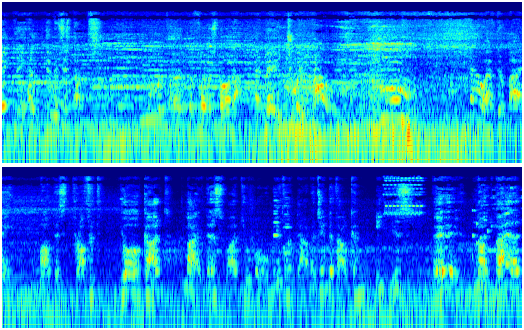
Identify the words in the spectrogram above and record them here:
greatly help the resistance. You will heard the first order and made Chewie proud. Ooh. Now, after my modest profit, your cut minus what you owe me for damaging the Falcon is, hey, not bad.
